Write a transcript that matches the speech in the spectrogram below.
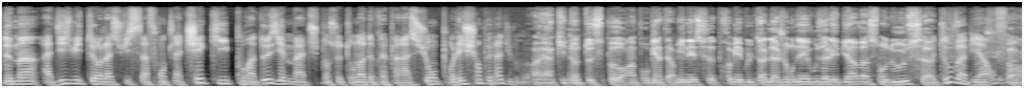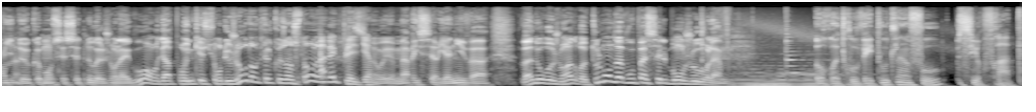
Demain à 18h, la Suisse affronte la Tchéquie pour un deuxième match dans ce tournoi de préparation pour les championnats du monde. Voilà, petite note de sport hein, pour bien terminer ce premier bulletin de la journée. Vous allez bien, Vincent Douce? Tout va bien, J'ai envie de commencer cette nouvelle journée avec vous. On regarde pour une question du jour dans quelques instants. Là. Avec plaisir. Ah oui, Marie Seriani va, va nous rejoindre. Tout le monde va vous passer le bonjour là. Retrouvez toute l'info sur frappe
